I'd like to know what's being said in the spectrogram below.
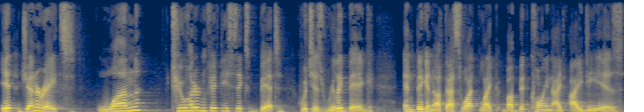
it generates one 256 bit, which is really big and big enough. That's what like a Bitcoin ID is.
